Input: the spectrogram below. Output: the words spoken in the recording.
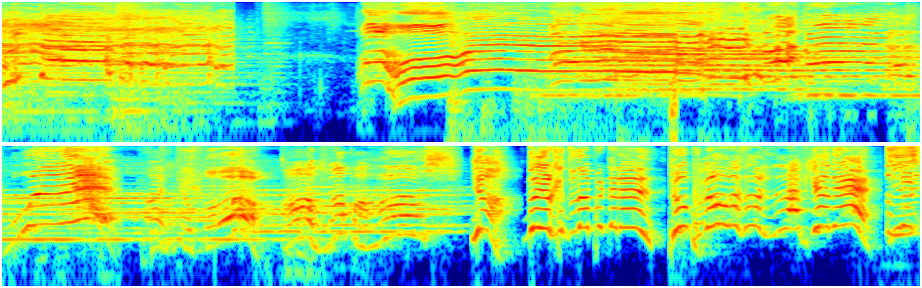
뭐야? 어. 뭐해? 아눈 아파. 아씨. 야, 너 이렇게 눈 아플 때는 병 병원 가서 랍해야 돼. 이럴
